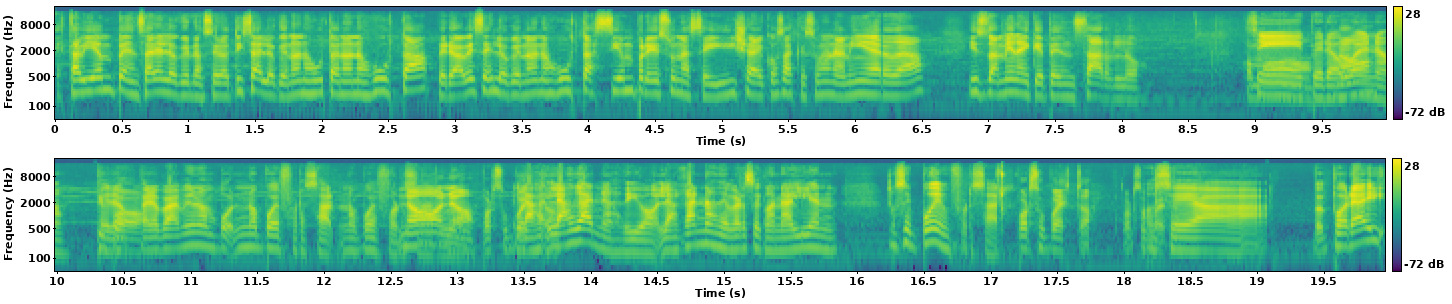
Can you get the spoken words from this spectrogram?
está bien pensar en lo que nos erotiza, lo que no nos gusta, no nos gusta, pero a veces lo que no nos gusta siempre es una seguidilla de cosas que son una mierda. Y eso también hay que pensarlo. Como, sí, pero ¿no? bueno, pero, Tipo, pero para mí uno no puede forzar, no puede forzar. No, no, por supuesto. Las, las ganas, digo, las ganas de verse con alguien no se pueden forzar. Por supuesto, por O supuesto. sea, p- por ahí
